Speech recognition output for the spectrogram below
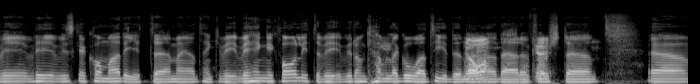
vi, vi, vi ska komma dit, eh, men jag tänker vi, vi hänger kvar lite vid, vid de gamla goda tiderna ja, där. Okay. Först, eh, eh,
